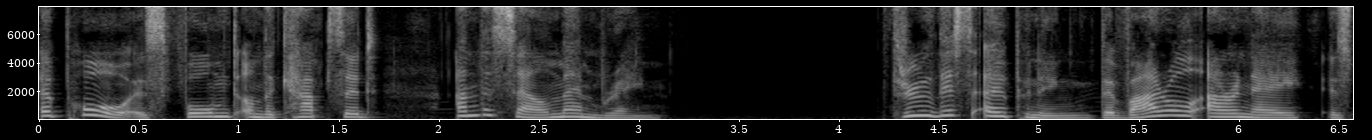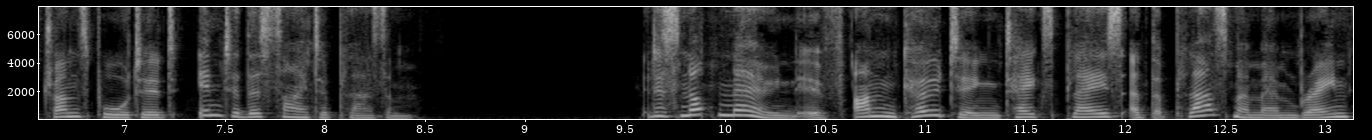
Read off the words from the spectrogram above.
a pore is formed on the capsid and the cell membrane. Through this opening, the viral RNA is transported into the cytoplasm. It is not known if uncoating takes place at the plasma membrane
